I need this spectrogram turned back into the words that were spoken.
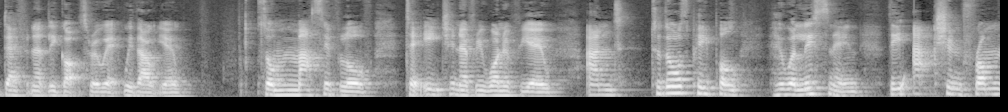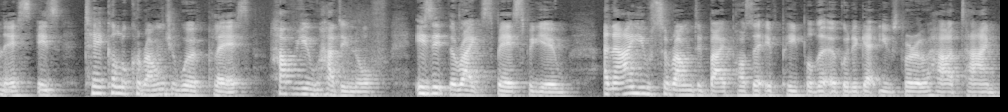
definitely got through it without you. So, massive love to each and every one of you. And to those people who are listening, the action from this is take a look around your workplace have you had enough? Is it the right space for you? And are you surrounded by positive people that are going to get you through a hard time?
